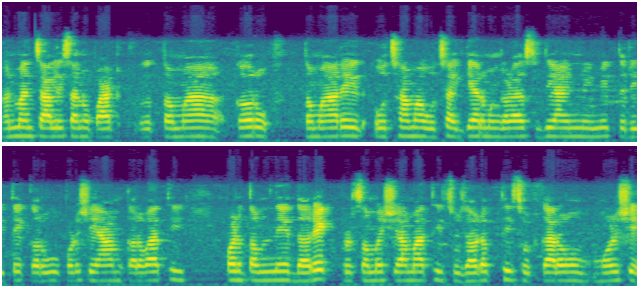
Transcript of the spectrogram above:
હનુમાન ચાલીસાનો પાઠ તમા કરો. તમારે ઓછામાં ઓછા અગિયાર મંગળવાર સુધી આ નિયમિત રીતે કરવું પડશે. આમ કરવાથી પણ તમને દરેક સમસ્યામાંથી ઝડપથી છુટકારો મળશે.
